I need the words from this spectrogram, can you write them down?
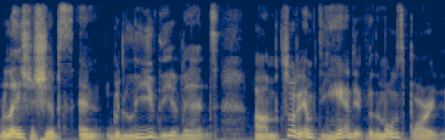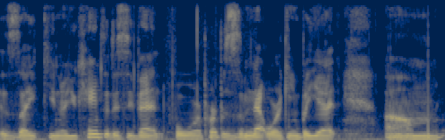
relationships, and would leave the event um, sort of empty handed for the most part. Is like, you know, you came to this event for purposes of networking, but yet, um,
